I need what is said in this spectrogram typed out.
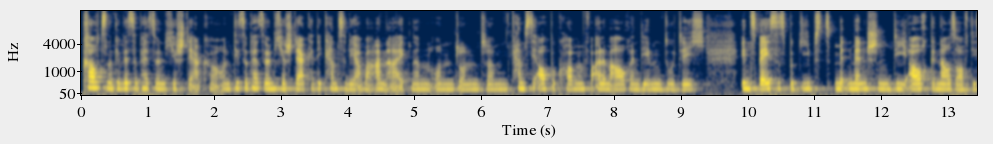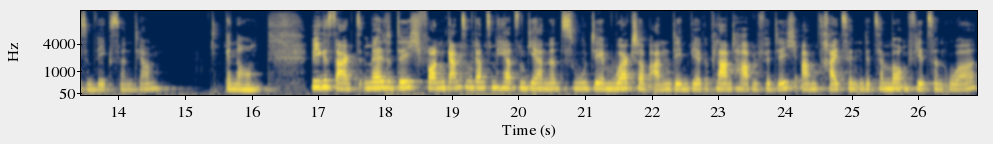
braucht es eine gewisse persönliche Stärke. Und diese persönliche Stärke, die kannst du dir aber aneignen und, und ähm, kannst dir auch bekommen, vor allem auch, indem du dich in Spaces begibst mit Menschen, die auch genauso auf diesem Weg sind, ja. Genau. Wie gesagt, melde dich von ganzem, ganzem Herzen gerne zu dem Workshop an, den wir geplant haben für dich am 13. Dezember um 14 Uhr.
